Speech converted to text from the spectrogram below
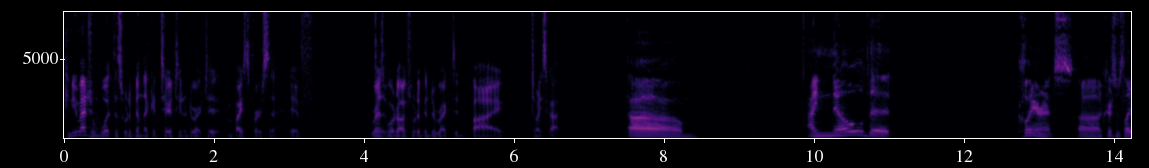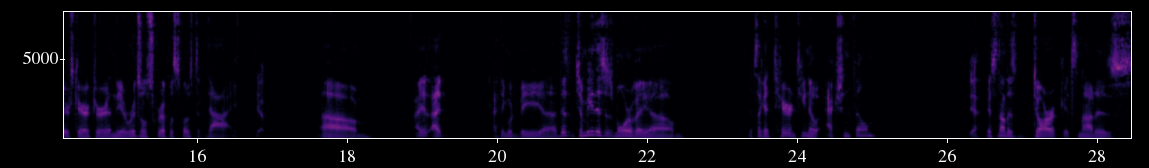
Can you imagine what this would have been like if Tarantino directed and vice versa if Reservoir Dogs would have been directed by Tony Scott? Um, I know that Clarence, uh, Christian Slater's character, in the original script was supposed to die. Yep. Um, I I I think it would be uh, this to me. This is more of a um, it's like a Tarantino action film. Yeah. It's not as dark. It's not as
